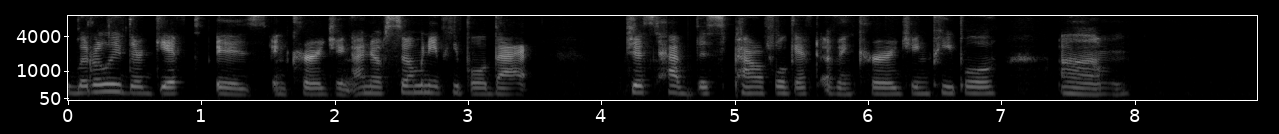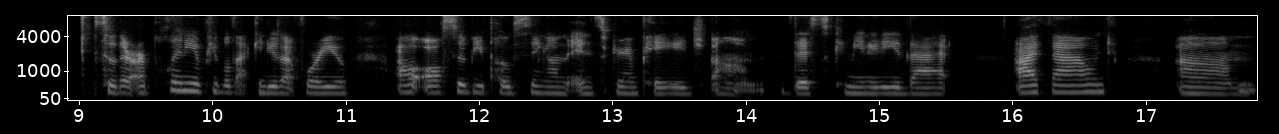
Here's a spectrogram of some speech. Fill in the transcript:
literally their gift is encouraging. I know so many people that just have this powerful gift of encouraging people. Um, so there are plenty of people that can do that for you. I'll also be posting on the Instagram page um, this community that I found. Um,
